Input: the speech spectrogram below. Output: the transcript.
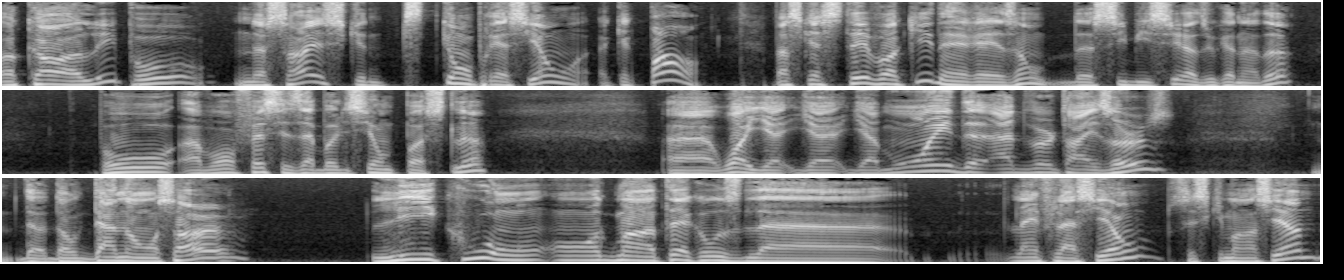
a calé pour ne serait-ce qu'une petite compression à quelque part. Parce que c'est évoqué des raisons de CBC Radio-Canada pour avoir fait ces abolitions de postes-là. Euh, ouais, il y a, moins d'advertisers, donc d'annonceurs, les coûts ont, augmenté à cause de l'inflation, c'est ce qu'il mentionne.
